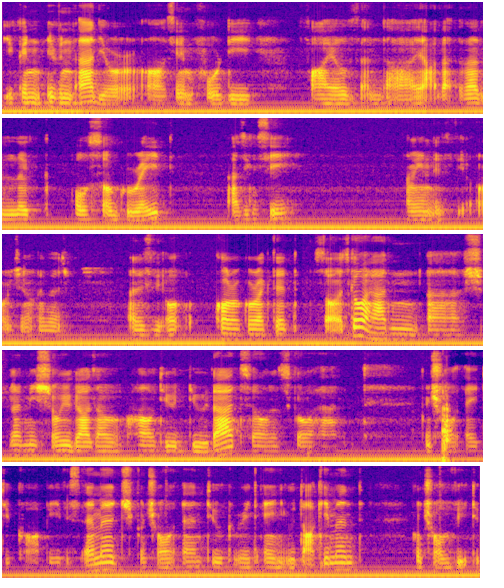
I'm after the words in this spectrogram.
you can even add your uh, Cinema 4D files and uh, yeah that, that look also great as you can see. I mean is the original image and this is the color corrected. So let's go ahead and uh, let me show you guys how, how to do that. So let's go ahead. Control A to copy this image. Control N to create a new document. Control V to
